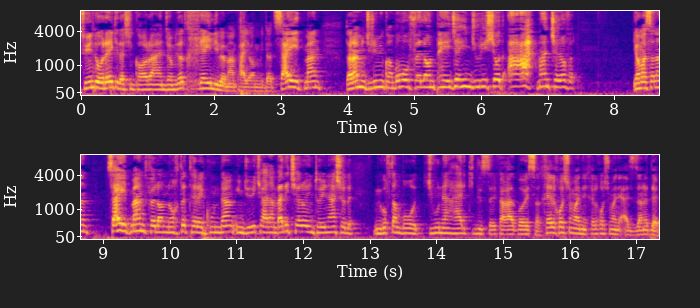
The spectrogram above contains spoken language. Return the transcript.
توی این دوره که داشت این کار رو انجام می‌داد خیلی به من پیام می‌داد. سعید من دارم اینجوری می‌کنم بابا فلان page اینجوری شد. اه من چرا فل... یا مثلا سعید من فلان نقطه ترکوندم اینجوری کردم ولی چرا اینطوری نشده؟ می‌گفتم با جون هر کی دوست داری فقط وایسا. خیلی خوش اومدین خیلی خوش اومدین عزیزان دل.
